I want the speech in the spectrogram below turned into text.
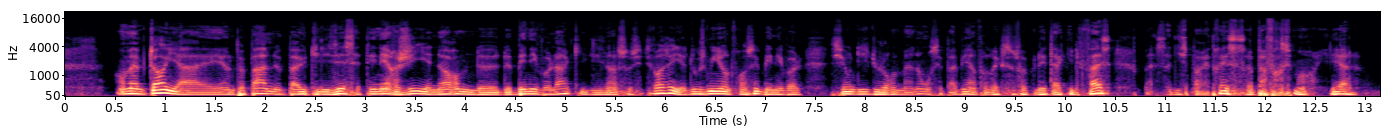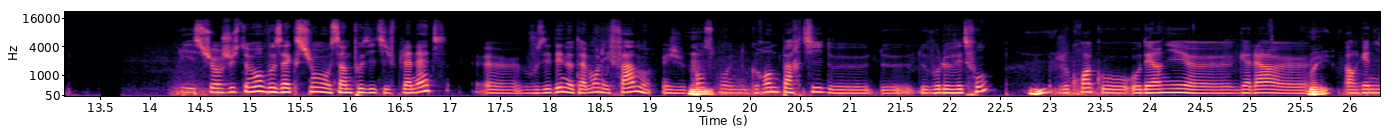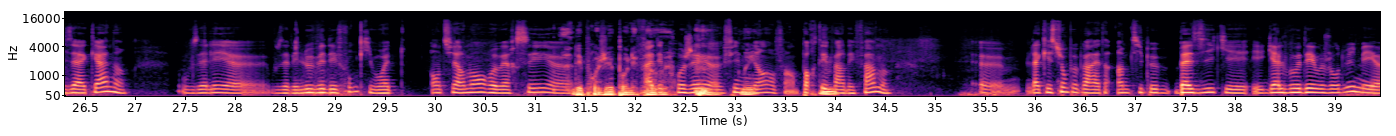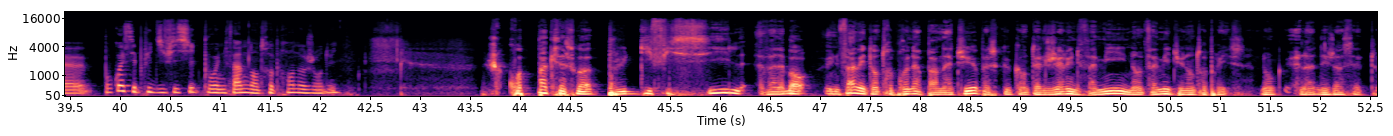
En même temps, il y a, on ne peut pas ne pas utiliser cette énergie énorme de, bénévolat qui existe dans la société française. Il y a 12 millions de Français bénévoles. Si on dit du jour au lendemain, non, c'est pas bien, il faudrait que ce soit que l'État qui le fasse, bah, ça disparaîtrait, ce ne serait pas forcément idéal. Et sur justement vos actions au sein de Positive Planète, euh, vous aidez notamment les femmes, et je pense mmh. pour une grande partie de, de vos levées de fonds. Je crois qu'au dernier euh, gala euh, organisé à Cannes, vous, allez, vous avez levé des fonds qui vont être entièrement reversés à des projets pour les femmes. À des projets féminins, enfin portés par des femmes. la question peut paraître un petit peu basique et, et galvaudée aujourd'hui, mais pourquoi c'est plus difficile pour une femme d'entreprendre aujourd'hui? Je ne crois pas que ça soit plus difficile. Enfin, d'abord, une femme est entrepreneur par nature parce que quand elle gère une famille, une famille est une entreprise. Donc, elle a déjà cette.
